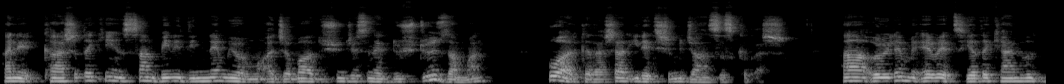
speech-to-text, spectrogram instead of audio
Hani karşıdaki insan beni dinlemiyor mu acaba düşüncesine düştüğü zaman bu arkadaşlar iletişimi cansız kılar. Ha öyle mi? Evet ya da kendi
